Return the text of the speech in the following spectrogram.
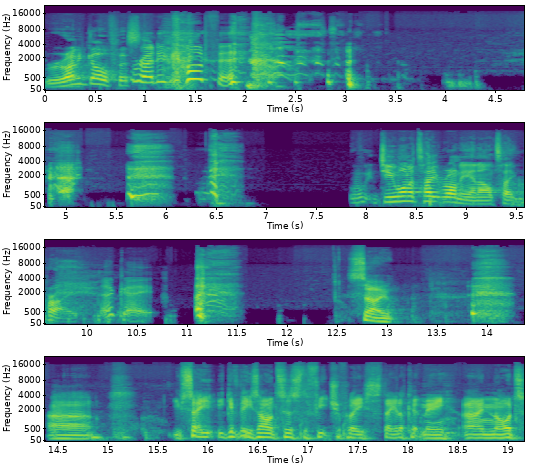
Ronnie Goldfuss. Ronnie Goldfish. Do you want to take Ronnie and I'll take Prey? okay. So, uh, you say you give these answers to the future police. They look at me. I nod.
